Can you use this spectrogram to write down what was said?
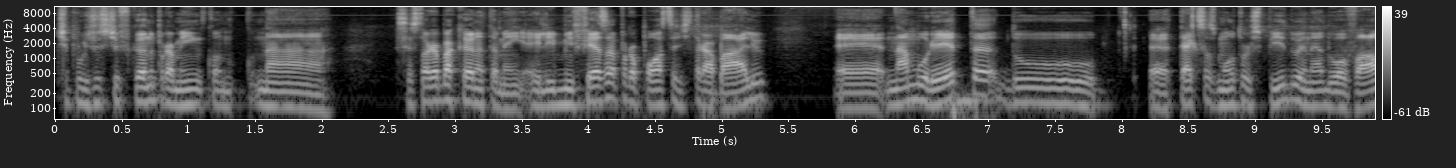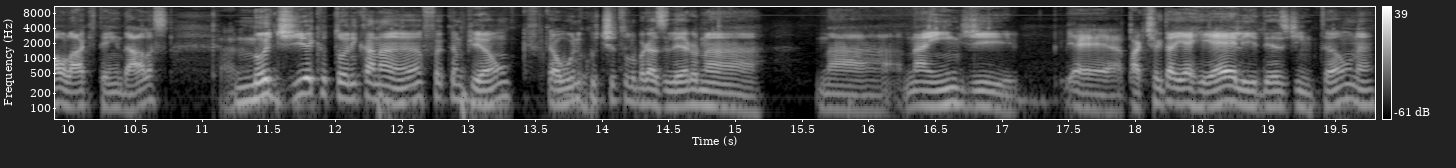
tipo, justificando para mim na... Essa história é bacana também. Ele me fez a proposta de trabalho é, na mureta do é, Texas Motor Speedway, né? Do oval lá que tem em Dallas. Cara, No dia que o Tony Canaan foi campeão, que é o único título brasileiro na, na, na Indy é, a partir da IRL desde então, né?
